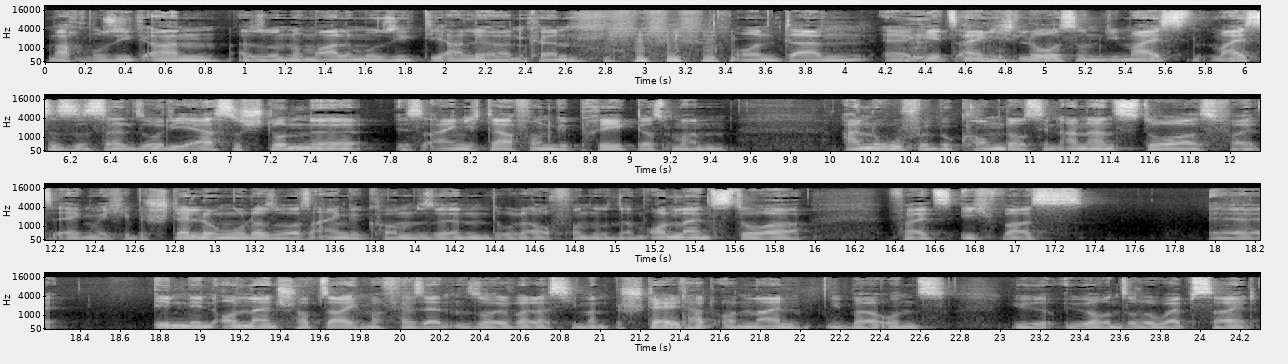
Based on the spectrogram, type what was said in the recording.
mach Musik an, also normale Musik, die alle hören können. und dann äh, geht's eigentlich los. Und die meisten, meistens ist es halt so, die erste Stunde ist eigentlich davon geprägt, dass man Anrufe bekommt aus den anderen Stores, falls irgendwelche Bestellungen oder sowas eingekommen sind oder auch von unserem Online-Store, falls ich was äh, in den Online-Shop, sage ich mal, versenden soll, weil das jemand bestellt hat online über uns, über, über unsere Website.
